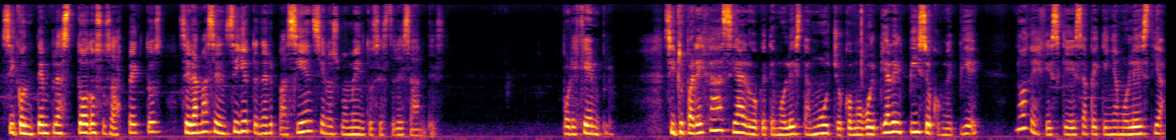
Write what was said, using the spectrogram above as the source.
Si contemplas todos sus aspectos, será más sencillo tener paciencia en los momentos estresantes. Por ejemplo, si tu pareja hace algo que te molesta mucho, como golpear el piso con el pie, no dejes que esa pequeña molestia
